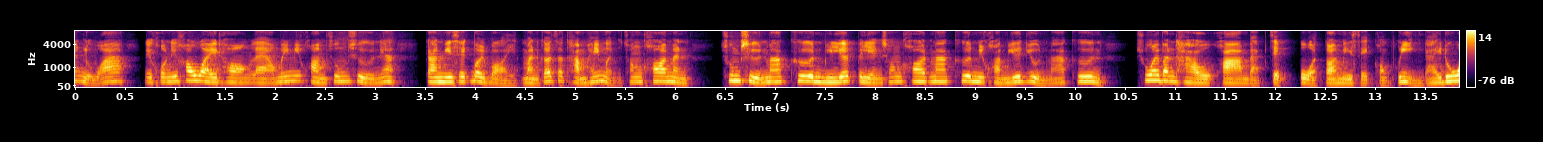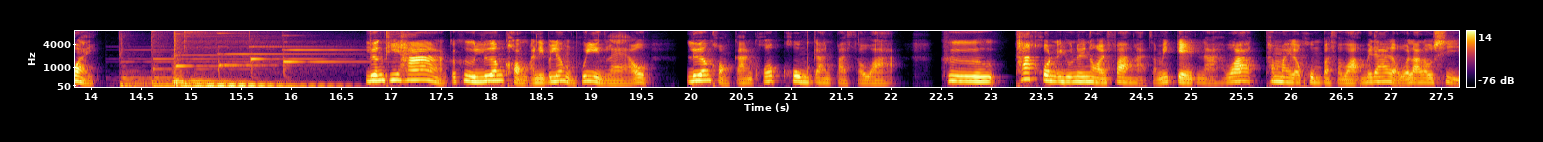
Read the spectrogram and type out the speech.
ง หรือว่าในคนที่เข้าวัยทองแล้วไม่มีความชุ่มชื้นเนี่ยการมีเซ็กส์บ่อยๆ มันก็จะทำให้เหมือนช่องคลอดมันชุ่มชื้นมากขึ้น มีเลือดไปเลี้ยงช่องคลอดมากขึ้น มีความยืดหยุ่นมากขึ้น ช่วยบรรเทาความแบบเจ็บปวดตอนมีเซ็กส์ของผู้หญิงได้ด้วย เรื่องที่ 5 ก็คือเรื่องของอันนี้เป็นเรื่องของผู้หญิงแล้ว เรื่องของการควบคุมการปัสสาวะ คือถ้าคนอายุน้อยๆฟังอะจจะไม่เก็ตนะ ว่าทำไมเราคุมปัสสาวะไม่ได้หรอเวลาเราฉี่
